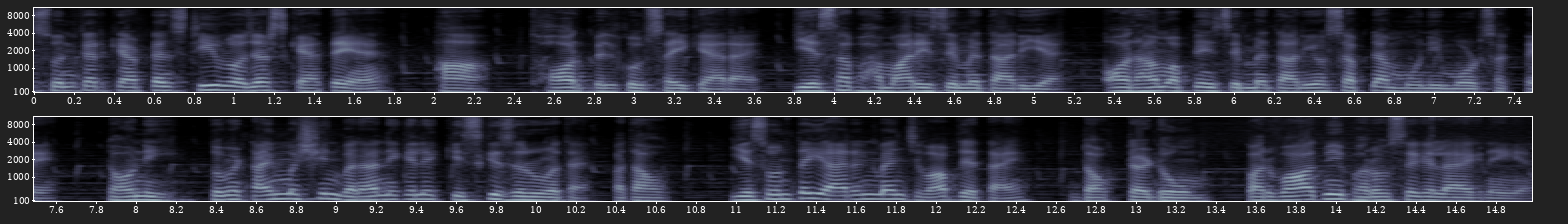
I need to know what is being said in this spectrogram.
सुनकर कैप्टन स्टीव रॉजर्स कहते हैं हाँ थॉर बिल्कुल सही कह रहा है। ये सब हमारी ज़िम्मेदारी है और हम अपनी जिम्मेदारियों से अपना मुँह नहीं मोड़ सकते। टॉनी, तुम्हें टाइम मशीन बनाने के लिए किसकी ज़रूरत है? बताओ। ये सुनते ही आयरन मैन जवाब देता है, डॉक्टर डोम, पर वो आदमी भरोसे के लायक नहीं है।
